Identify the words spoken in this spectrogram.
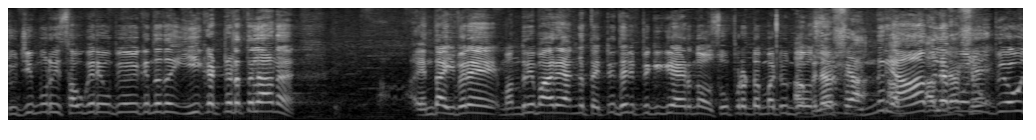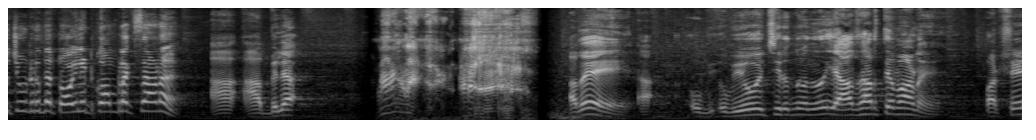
ശുചിമുറി സൗകര്യം ഉപയോഗിക്കുന്നത് ഈ കെട്ടിടത്തിലാണ്. എന്താ ഇവരെ മന്ത്രിമാരെ അങ്ങ് തെറ്റിദ്ധരിപ്പിക്കുകയായിരുന്നോ? സൂപ്രണ്ടും മറ്റും ഇന്ന് രാവിലെ പോലും ഉപയോഗിച്ചുകൊണ്ടിരുന്ന ടോയ്ലറ്റ് കോംപ്ലക്സ് ആണ്. അതെ ഉപയോഗിച്ചിരുന്നു എന്നത് യാഥാർത്ഥ്യമാണ്. പക്ഷേ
